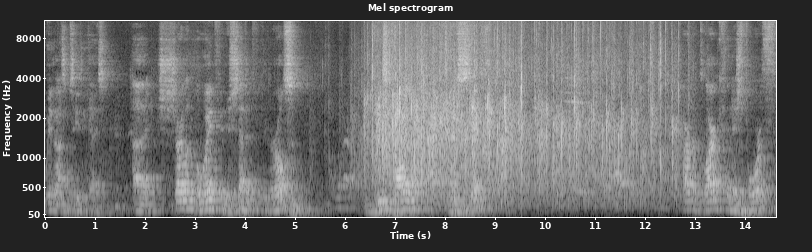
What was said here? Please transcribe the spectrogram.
we had an awesome season, guys. Uh, Charlotte Lloyd finished seventh for the girls. Reese Paul was sixth. Harper Clark finished fourth.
